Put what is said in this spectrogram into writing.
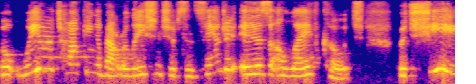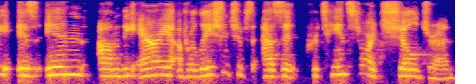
But we are talking about relationships, and Sandra is a life coach, but she is in um, the area of relationships as it pertains to our children.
